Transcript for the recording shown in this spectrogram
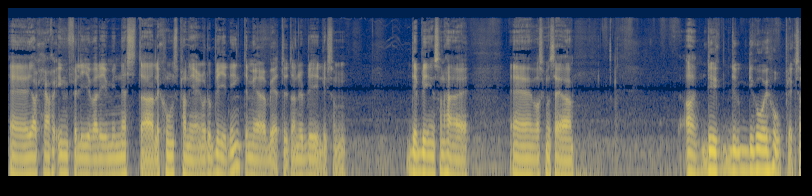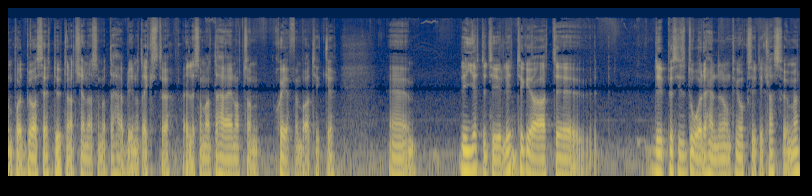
Eh, jag kanske införlivar det i min nästa lektionsplanering och då blir det inte mer arbete utan det blir liksom Det blir en sån här eh, Vad ska man säga ja, det, det, det, går ihop liksom på ett bra sätt utan att känna som att det här blir något extra. Eller som att det här är något som chefen bara tycker. Eh, det är jättetydligt tycker jag att eh, det är precis då det händer någonting också ute i klassrummen.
